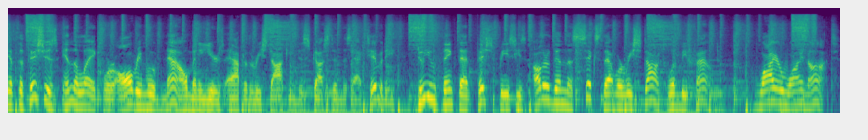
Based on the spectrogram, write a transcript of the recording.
If the fishes in the lake were all removed now, many years after the restocking discussed in this activity, do you think that fish species other than the six that were restocked would be found? Why or why not?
